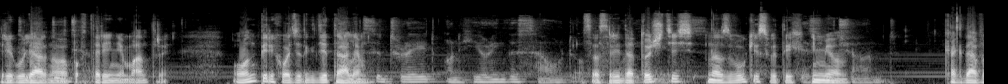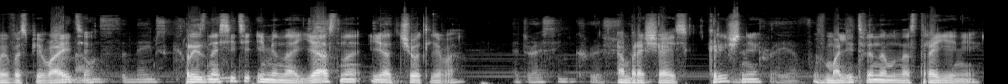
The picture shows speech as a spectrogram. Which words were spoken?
регулярного повторения мантры, он переходит к деталям. Сосредоточьтесь на звуке святых имен. Когда вы воспеваете, произносите имена ясно и отчетливо, обращаясь к Кришне в молитвенном настроении.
